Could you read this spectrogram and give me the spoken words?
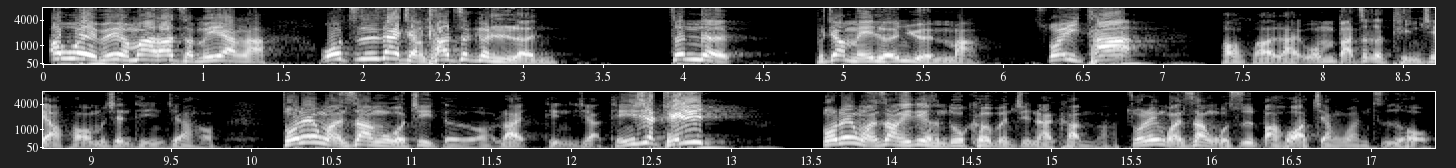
啊，我也没有骂他怎么样啊，我只是在讲他这个人。真的比较没人缘嘛，所以他好，好来，我们把这个停下，好，我们先停一下哈。昨天晚上我记得哦，来停一下，停一下，停。昨天晚上一定很多科粉进来看嘛。昨天晚上我是把话讲完之后，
